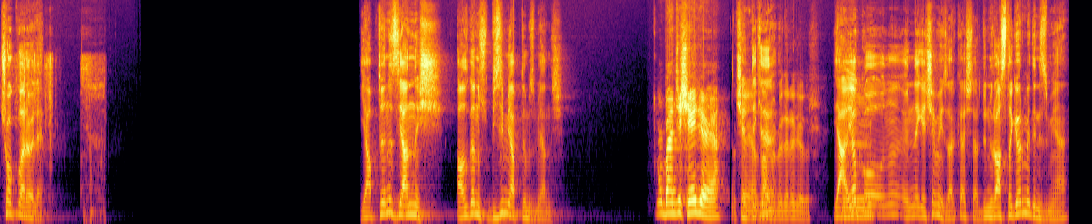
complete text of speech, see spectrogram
Çok var öyle. Yaptığınız yanlış. Alganus bizim yaptığımız mı yanlış? O bence şey diyor ya. Okey, Chat'tekiler- bebelere diyordur. Ya yok Hmm. o onun önüne geçemeyiz arkadaşlar. Dün Rasta görmediniz mi ya?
